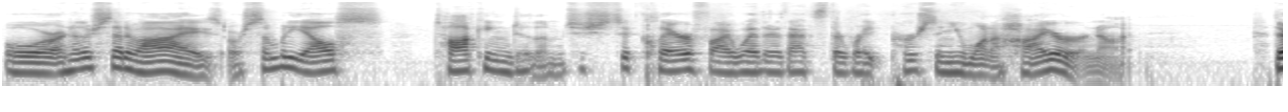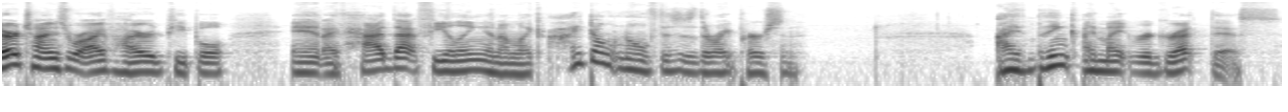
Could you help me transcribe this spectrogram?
or another set of eyes or somebody else talking to them just to clarify whether that's the right person you want to hire or not. There are times where I've hired people and I've had that feeling and I'm like, I don't know if this is the right person. I think I might regret this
